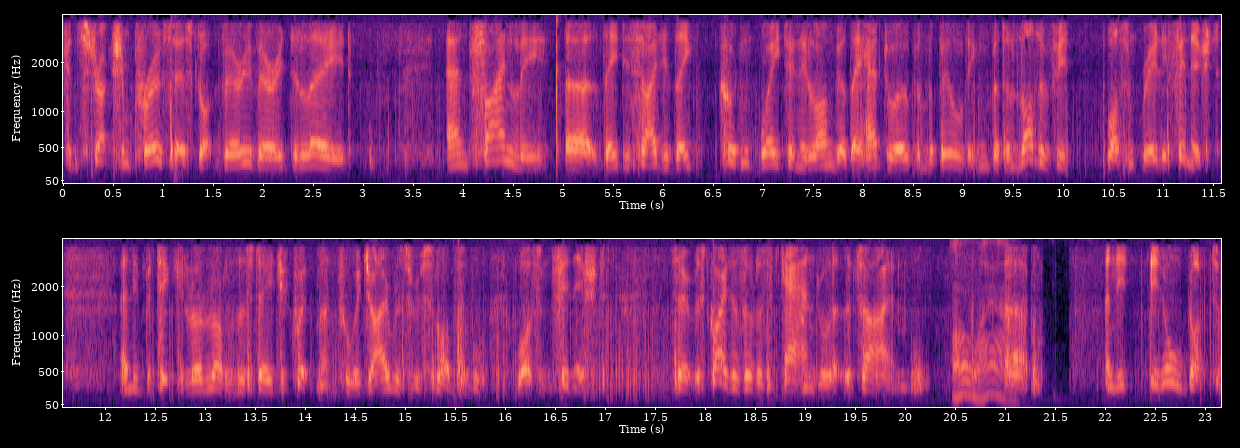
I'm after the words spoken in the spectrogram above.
construction process got very, very delayed. And finally, uh, they decided they couldn't wait any longer. They had to open the building, but a lot of it wasn't really finished. And in particular, a lot of the stage equipment for which I was responsible wasn't finished. So it was quite a sort of scandal at the time. oh, wow. Uh, and it, it all got to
